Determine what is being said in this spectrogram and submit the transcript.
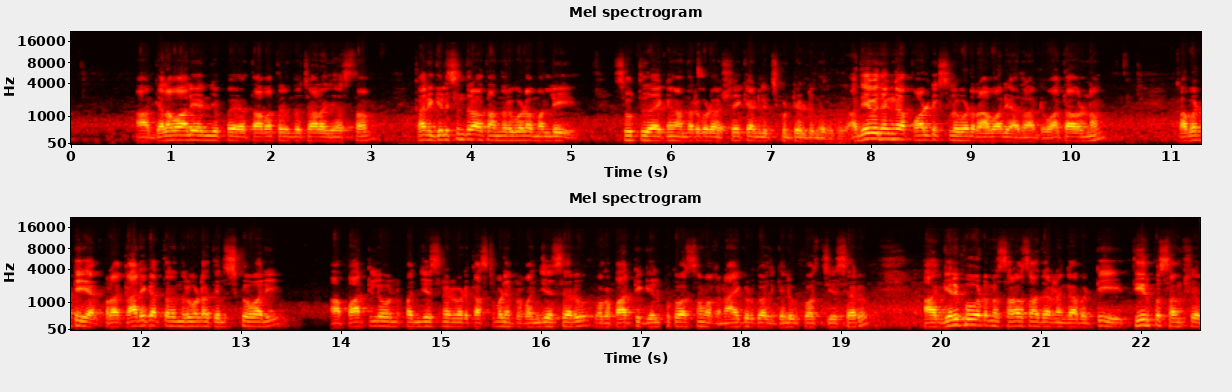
ఆ గెలవాలి అని చెప్పి తాపత్రయంతో చాలా చేస్తాం. కానీ గెలిచిన తర్వాత అందరూ కూడా మళ్ళీ స్ఫూర్తిదాయకంగా అందరూ కూడా షేక్ హ్యాండ్లు ఇచ్చుకుంటూ వెళ్ళడం జరుగుతుంది. అదేవిధంగా పాలిటిక్స్లో కూడా రావాలి అలాంటి వాతావరణం. కాబట్టి ప్ర- కార్యకర్తలందరూ కూడా తెలుసుకోవాలి. ఆ పార్టీలో ఉన్న పనిచేసినటువంటి కష్టపడి ఇప్పుడు పనిచేశారు. ఒక పార్టీ గెలుపు కోసం ఒక నాయకుడి కోసం గెలుపు కోసం చేశారు. ఆ గెలుపు ఓటమి సర్వసాధారణం కాబట్టి తీర్పు సంక్షేమం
